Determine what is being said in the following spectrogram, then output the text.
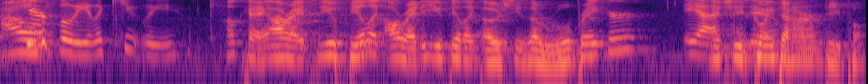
How- Cheerfully, like cutely. Okay, all right. So you feel like already you feel like oh she's a rule breaker. Yeah, And I she's do. going to harm people.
